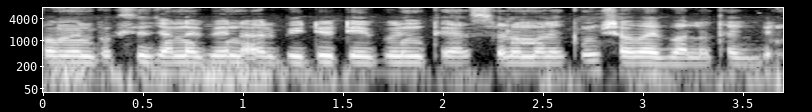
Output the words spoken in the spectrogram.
কমেন্ট বক্সে জানাবেন। আর ভিডিওটি এই পর্যন্ত আসসালামু আলাইকুম। সবাই ভালো থাকবেন।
